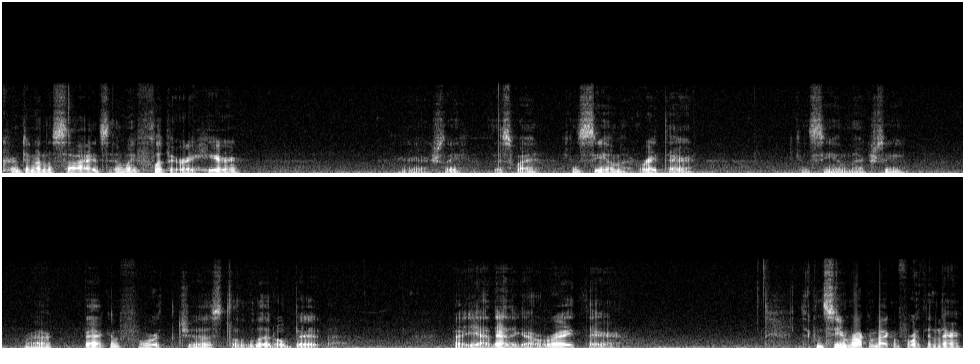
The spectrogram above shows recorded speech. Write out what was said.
crimped in on the sides, and we flip it right here. Here, actually, this way. You can see them right there. You can see them actually rock back and forth just a little bit. But yeah, there they go, right there. You can see them rocking back and forth in there.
